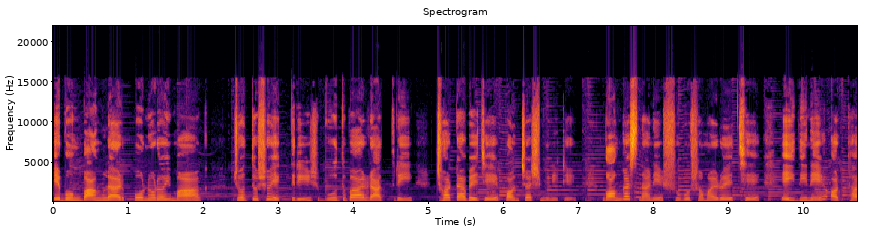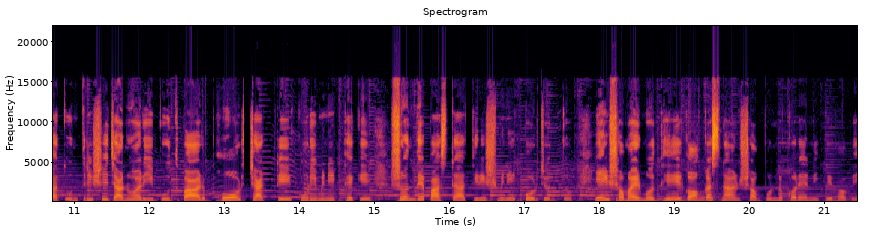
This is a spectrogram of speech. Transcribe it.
এবং বাংলার পনেরোই মাঘ চোদ্দোশো একত্রিশ বুধবার রাত্রি ছটা বেজে পঞ্চাশ মিনিটে। গঙ্গা স্নানের শুভ সময় রয়েছে। এই দিনে, অর্থাৎ উনত্রিশে জানুয়ারি বুধবার ভোর চারটে কুড়ি মিনিট থেকে সন্ধে পাঁচটা তিরিশ মিনিট পর্যন্ত। এই সময়ের মধ্যে গঙ্গা স্নান সম্পূর্ণ করে নিতে হবে।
